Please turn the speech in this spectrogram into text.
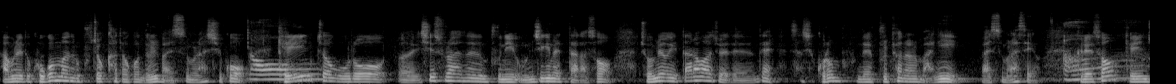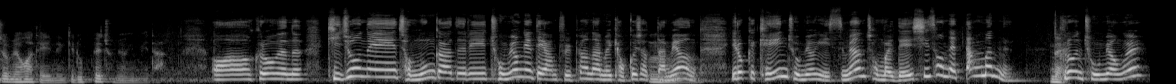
아무래도 그것만으로 부족하다고 늘 말씀을 하시고 어. 개인적으로 어, 시술하는 분이 움직임에 따라서 조명이 따라와 줘야 되는데 사실 그런 부분에 불편함을 많이 말씀을 하세요. 아. 그래서 개인 조명화되어 있는 게 루페 조명입니다. 아, 그러면은 기존의 전문가들이 조명에 대한 불편함을 겪으셨다면 음. 이렇게 개인 조명이 있으면 정말 내 시선에 딱 맞는 네. 그런 조명을 딱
